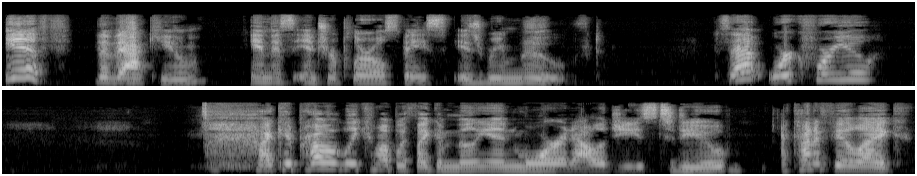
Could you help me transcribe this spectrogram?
if the vacuum in this intrapleural space is removed. Does that work for you? I could probably come up with like a million more analogies to do. I kind of feel like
